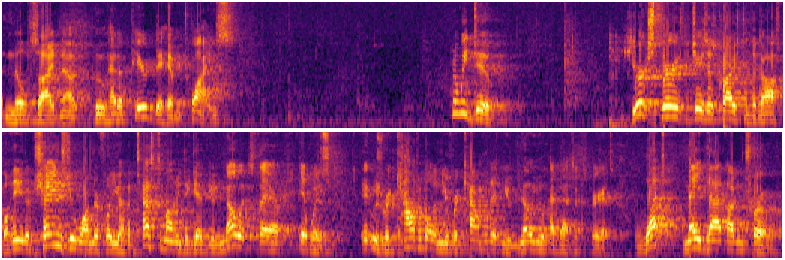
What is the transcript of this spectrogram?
A little side note who had appeared to him twice. What do we do? Your experience with Jesus Christ and the gospel either changed you wonderfully, you have a testimony to give, you know it's there, it was it was recountable and you've recounted it, and you know you had that experience. What made that untrue?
